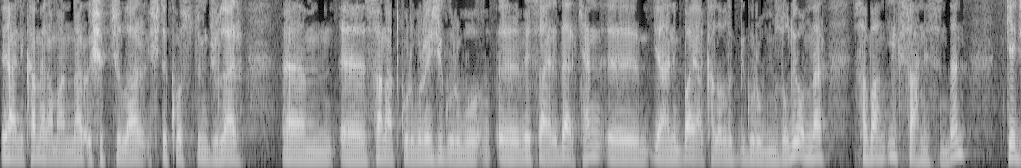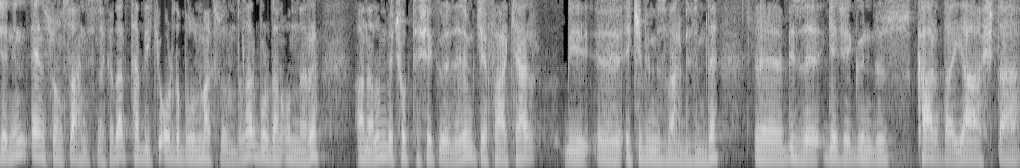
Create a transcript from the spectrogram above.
yani kameramanlar, ışıkçılar, işte kostümcüler, e, e, sanat grubu, reji grubu e, vesaire derken e, yani bayağı kalabalık bir grubumuz oluyor. Onlar sabahın ilk sahnesinden gecenin en son sahnesine kadar tabii ki orada bulunmak zorundalar. Buradan onları analım ve çok teşekkür ederim. Cefakar bir e, ekibimiz var bizim de. E, biz de gece gündüz karda, yağışta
